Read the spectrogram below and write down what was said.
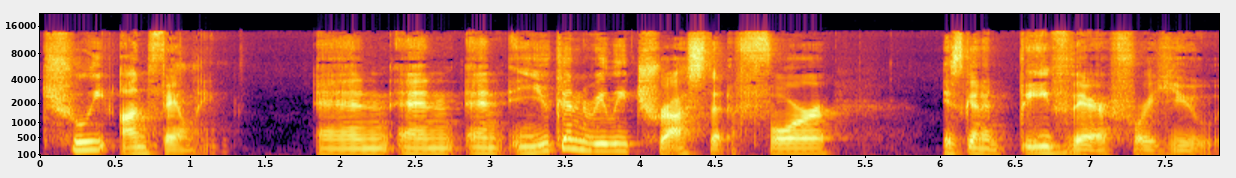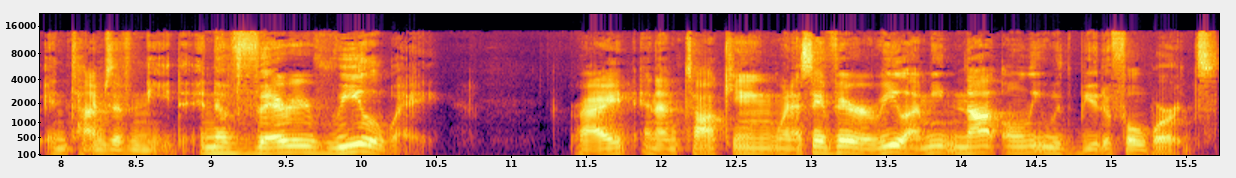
truly unfailing. And and and you can really trust that a four is going to be there for you in times of need in a very real way, right? And I'm talking, when I say very real, I mean not only with beautiful words.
